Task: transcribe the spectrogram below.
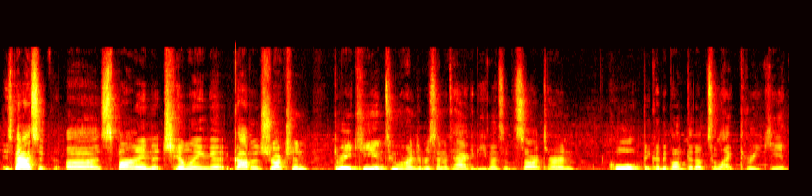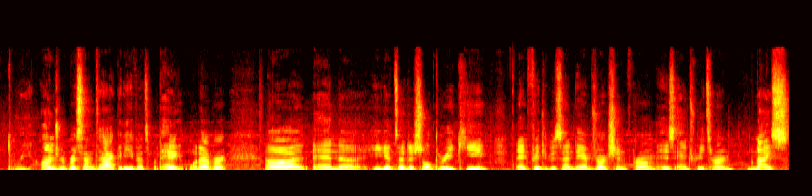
his passive. Uh, Spine, Chilling, God of Destruction. 3 key and 200% attack and defense at the start of turn. Cool. They could have bumped it up to like 3 key and 300% attack and defense, but hey, whatever. Uh, and uh, he gets additional 3 key and 50% damage reduction from his entry turn. Nice.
